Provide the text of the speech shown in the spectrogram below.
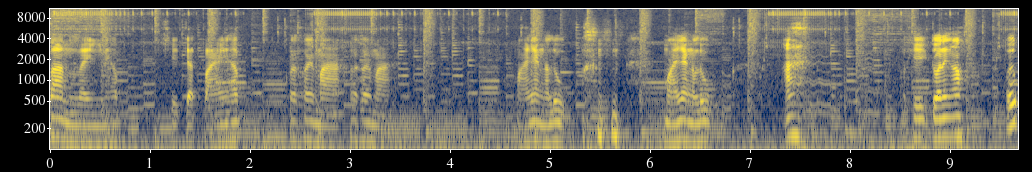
ตัลอะไรอย่างนี้นะครับโอเคจัดไปนะครับ ค่อยๆมา ค่อยๆมา มาอย่างนะลูก มาอย่างนะลูก อะ โอเคอีกตัวหนึงเอาปึ๊บ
